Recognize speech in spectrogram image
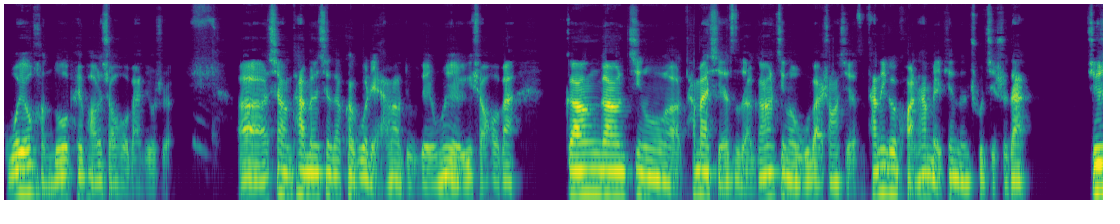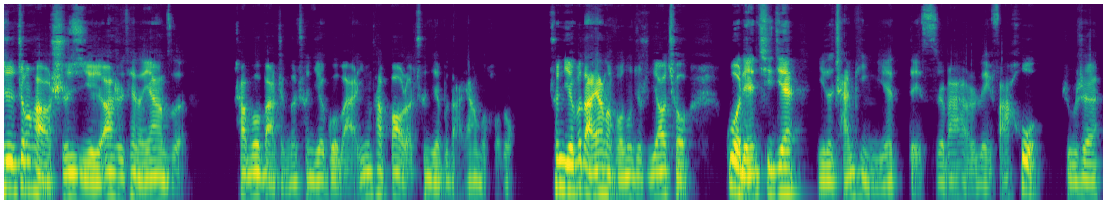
我有很多陪跑的小伙伴，就是，呃，像他们现在快过年了，对不对？我们有一个小伙伴刚刚进入了，他卖鞋子的，刚刚进了五百双鞋子，他那个款他每天能出几十单，其实正好十几二十天的样子。差不多把整个春节过完，因为他报了春节不打烊的活动。春节不打烊的活动就是要求过年期间你的产品也得四十八小时内发货，是不是？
